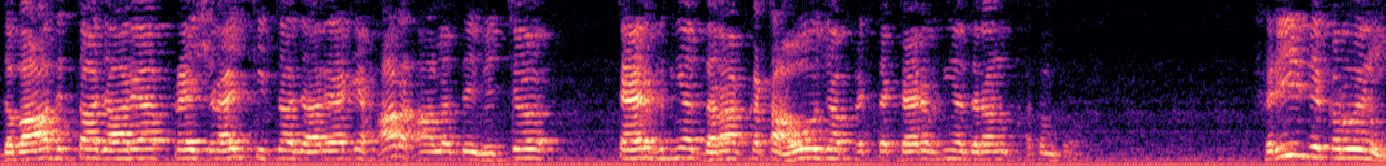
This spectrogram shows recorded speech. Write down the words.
ਦਬਾਅ ਦਿੱਤਾ ਜਾ ਰਿਹਾ, ਪ੍ਰੈਸ਼ਰਾਈਜ਼ ਕੀਤਾ ਜਾ ਰਿਹਾ ਕਿ ਹਰ ਹਾਲਤ ਦੇ ਵਿੱਚ ਟੈਰਿਫ ਦੀਆਂ ਦਰਾਂ ਘਟਾਓ ਜਾਂ ਫਿਰ ਟੈਰਿਫ ਦੀਆਂ ਦਰਾਂ ਨੂੰ ਖਤਮ ਕਰੋ। ਫ੍ਰੀ ਦੇ ਕਰੋ ਇਹਨੂੰ।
